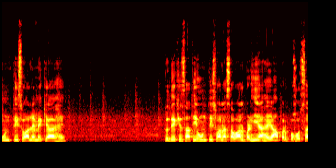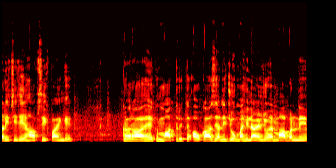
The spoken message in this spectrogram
उनतीस वाले में क्या है? तो देखिए साथियों, उनतीस वाला सवाल बढ़िया है, यहाँ पर बहुत सारी चीज़ें यहाँ आप सीख पाएँगे। कह रहा है कि मातृत्व अवकाश, यानी जो महिलाएँ जो है माँ बनने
